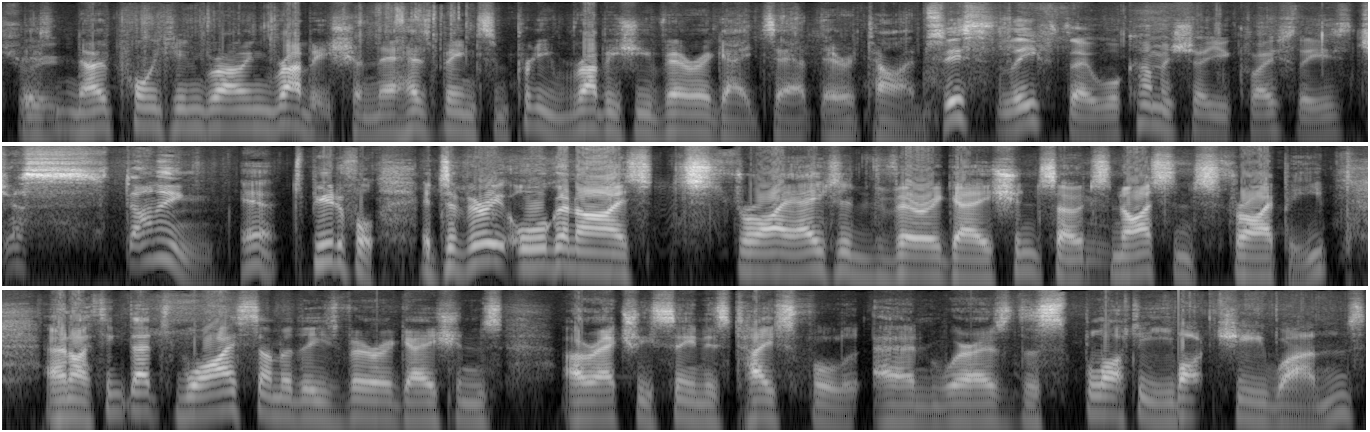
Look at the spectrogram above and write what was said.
True. There's no point in growing rubbish, and there has been some pretty rubbishy variegates out there at times. This leaf, though, we'll come and show you closely, is just stunning. Yeah, it's beautiful. It's a very organised striated variegation, so it's hmm. nice and stripy. And I think that's why some of these variegations are actually seen as tasteful, and whereas the splotty, botchy ones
